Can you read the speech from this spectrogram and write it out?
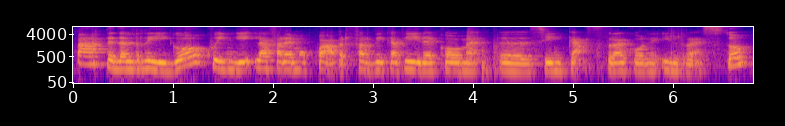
parte dal rigo quindi la faremo qua per farvi capire come eh, si incastra con il resto.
